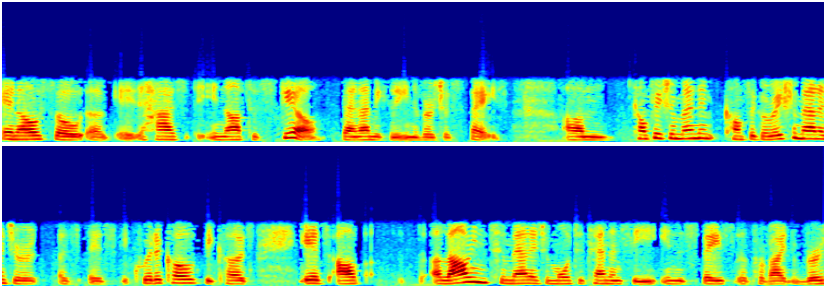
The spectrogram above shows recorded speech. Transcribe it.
and also uh, it has enough to scale dynamically in the virtual space. Um, configuration, man configuration manager is, is, critical because it's out allowing to manage multi-tenancy in the space uh, provide ver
